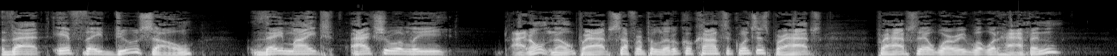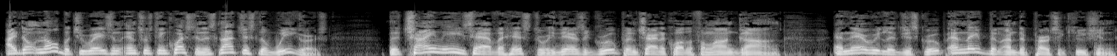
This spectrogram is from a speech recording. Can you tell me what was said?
that if they do so, they might actually, I don't know, perhaps suffer political consequences. Perhaps, perhaps they're worried what would happen. I don't know, but you raise an interesting question. It's not just the Uyghurs. The Chinese have a history. There's a group in China called the Falun Gong, and they're religious group, and they've been under persecution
